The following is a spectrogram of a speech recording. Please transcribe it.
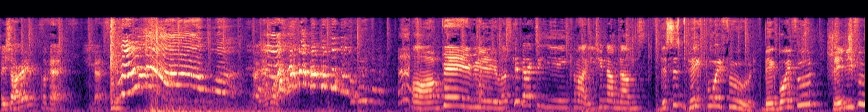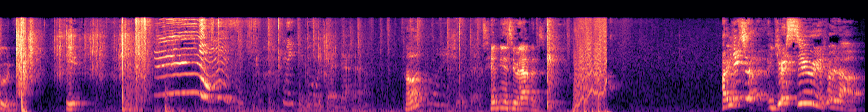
Are you sorry? Okay. Okay. One. Aw, baby. Let's get back to eating. Come on, eat your num nums. This is big boy food. Big boy food? Baby food. Eat. Huh? Hit me and see what happens. Are you You're serious right now?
